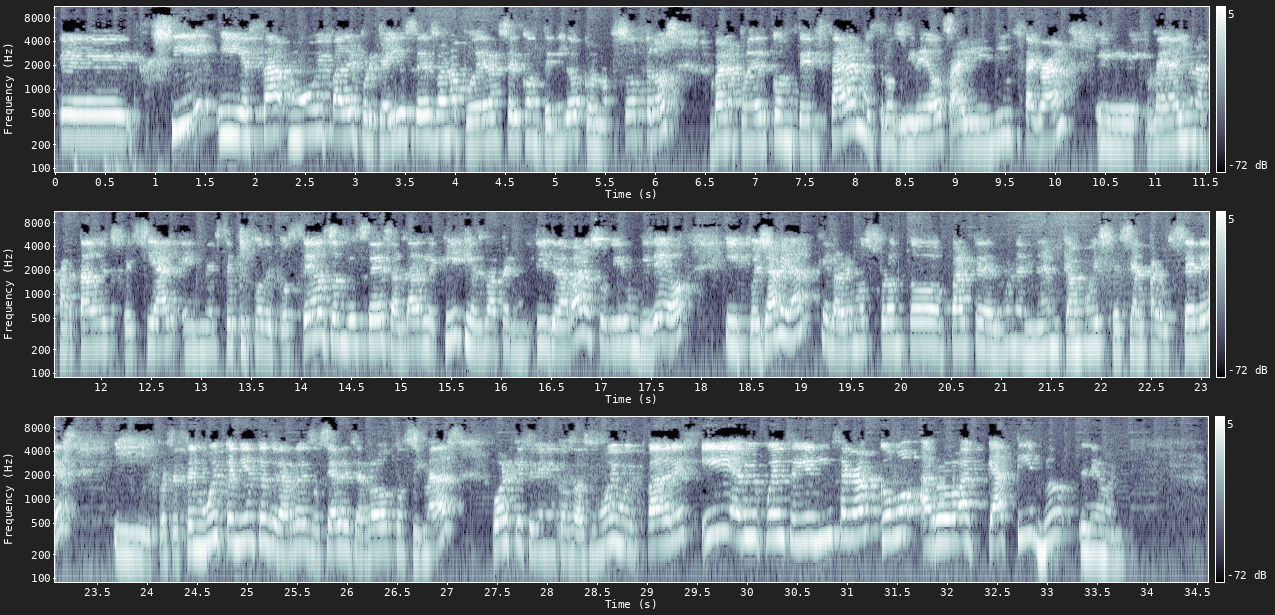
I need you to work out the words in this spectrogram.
Eh, sí, y está muy padre porque ahí ustedes van a poder hacer contenido con nosotros, van a poder contestar a nuestros videos ahí en Instagram. Eh, hay un apartado especial en este tipo de posteos donde ustedes al darle clic les va a permitir grabar o subir un video. Y pues ya verán que lo haremos pronto parte de alguna dinámica muy especial para ustedes. Y pues estén muy pendientes de las redes sociales de Rotos y más porque se vienen cosas muy, muy padres. Y a mí me pueden seguir en Instagram como arroba Katy León.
